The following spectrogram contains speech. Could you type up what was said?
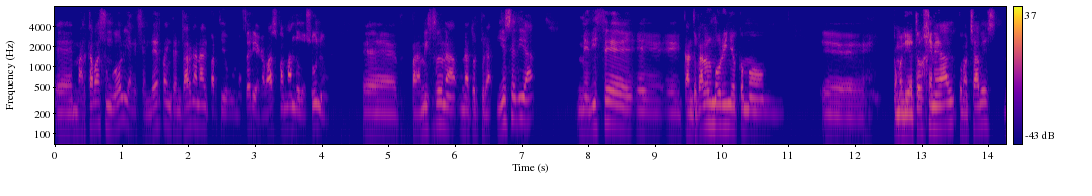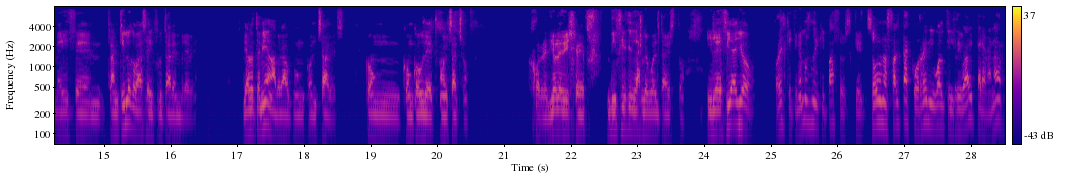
Eh, marcabas un gol y a defender para intentar ganar el partido 1-0 y acababas palmando 2-1. Eh, para mí fue una, tortura. Y ese día me dice tanto Carlos Mourinho como, como el director general, como Chávez, me dicen, tranquilo que vas a disfrutar en breve. Ya lo tenían hablado con, Chávez, con, con Coudet, con el Chacho joder, yo le dije, difícil darle vuelta a esto. Y le decía yo, joder, es que tenemos un equipazo, es que solo nos falta correr igual que el rival para ganar,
